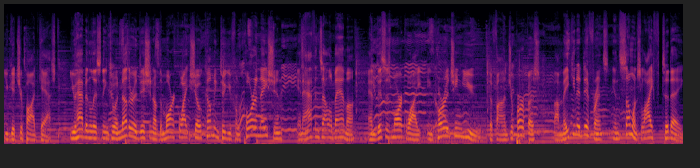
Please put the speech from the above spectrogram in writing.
you get your podcast. You have been listening to another edition of the Mark White Show coming to you from Coronation in Athens, Alabama. And this is Mark White encouraging you to find your purpose by making a difference in someone's life today.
